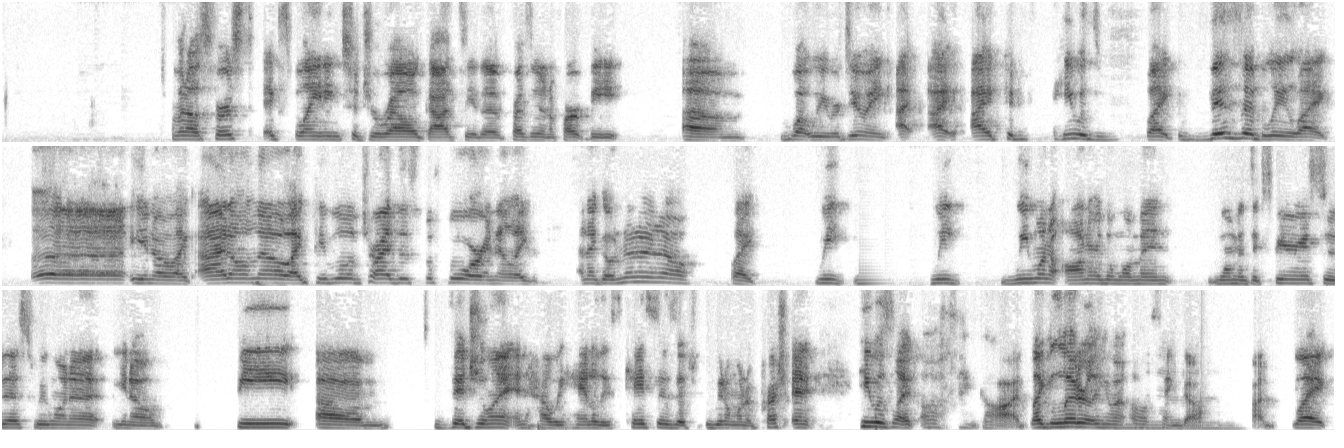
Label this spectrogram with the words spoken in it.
When i was first explaining to Jor-El Godsey, the president of heartbeat um, what we were doing I, I i could he was like visibly like uh you know like i don't know like people have tried this before and like and i go no no no like we we we want to honor the woman woman's experience through this. We want to you know be um vigilant in how we handle these cases if we don't want to pressure and he was like oh thank god. Like literally he went oh thank god. Mm. like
